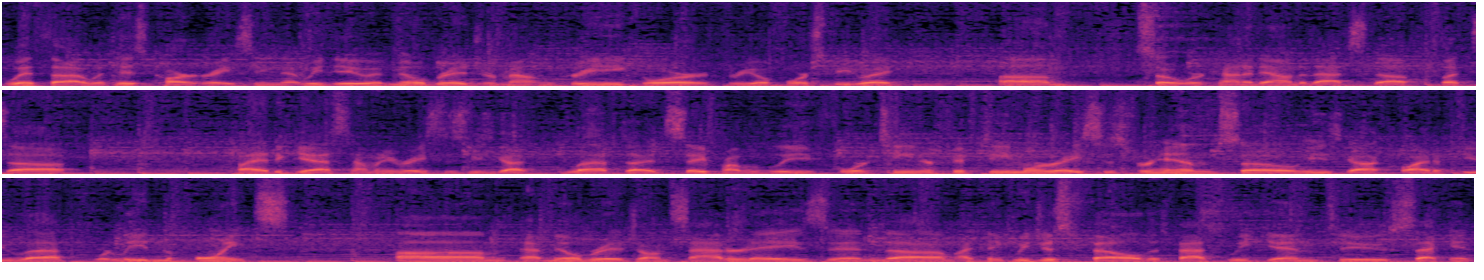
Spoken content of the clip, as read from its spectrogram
with uh, with his kart racing that we do at Millbridge or Mountain Creek or 304 Speedway. Um, so we're kind of down to that stuff. But uh, if I had to guess how many races he's got left, I'd say probably 14 or 15 more races for him. So he's got quite a few left. We're leading the points um, at Millbridge on Saturdays, and um, I think we just fell this past weekend to second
